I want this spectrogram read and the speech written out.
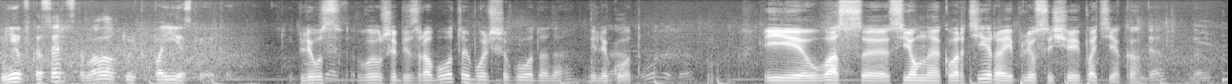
Мне в косарь вставала только поездка эта. Плюс вы уже без работы больше года, да? Или да, год. года, да. И у вас съемная квартира и плюс еще ипотека. Да, да.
